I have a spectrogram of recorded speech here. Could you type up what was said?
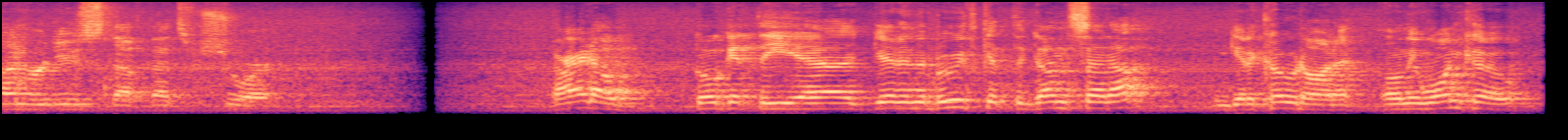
unreduced stuff, that's for sure. All right, I'll go get the uh, get in the booth, get the gun set up, and get a coat on it. Only one coat.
